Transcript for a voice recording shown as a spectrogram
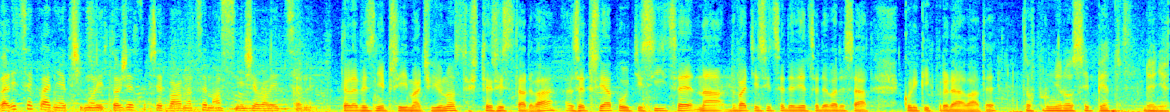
velice kladně přijmuli to, že se před Vánocem a snižovaly ceny. Televizní přijímač Junost 402 ze 3,5 tisíce na 2990. Kolik jich prodáváte? To v průměru asi pět denně.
